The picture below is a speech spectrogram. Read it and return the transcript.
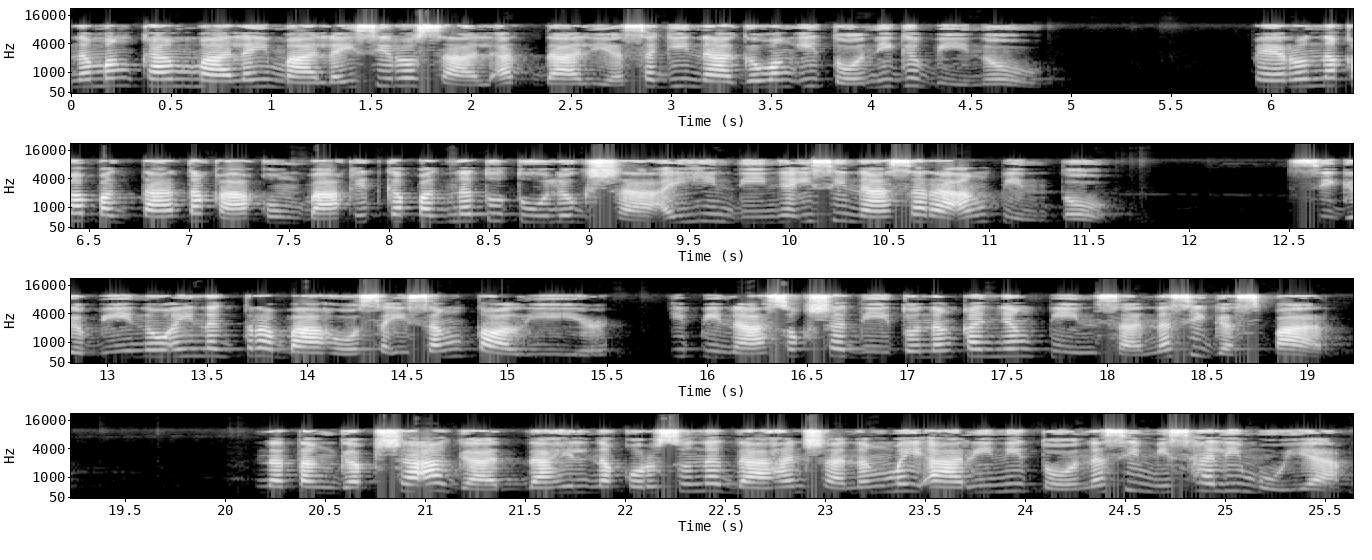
namang kamalay-malay si Rosal at Dalia sa ginagawang ito ni Gabino. Pero nakapagtataka kung bakit kapag natutulog siya ay hindi niya isinasara ang pinto. Si Gabino ay nagtrabaho sa isang tallier. Ipinasok siya dito ng kanyang pinsan na si Gaspar. Natanggap siya agad dahil nakursunadahan siya ng may-ari nito na si Miss Halimuyak.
